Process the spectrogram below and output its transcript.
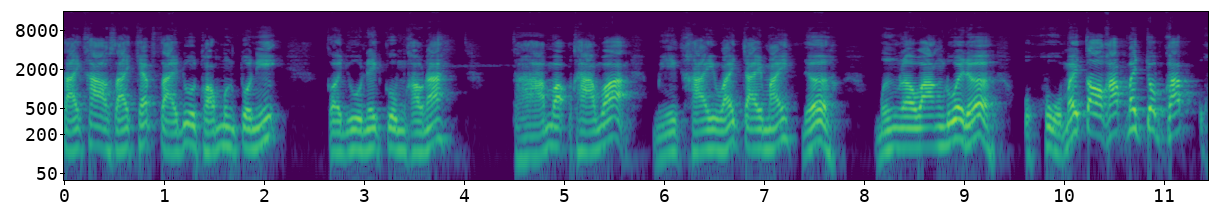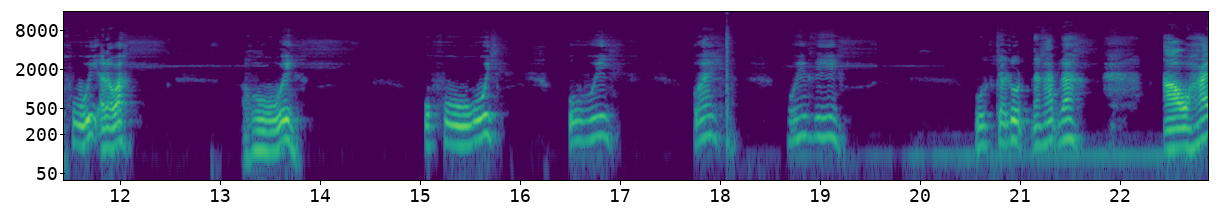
สายข้าวสายแคปสายดูดของมึงตัวนี้ ก็อยู่ในกลุ่มเขานะ ถามถามว่ามีใครไว้ใจไหมเด้อมึงระวังด้วยเด้อโอ้โหไม่ต่อครับ ไม่จบครับโอ้โหอะไรวะโอ้โหโอ้โหโอ้ยไว้โอ้ยสิกูจะหลุดนะครับนะ เอาให้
